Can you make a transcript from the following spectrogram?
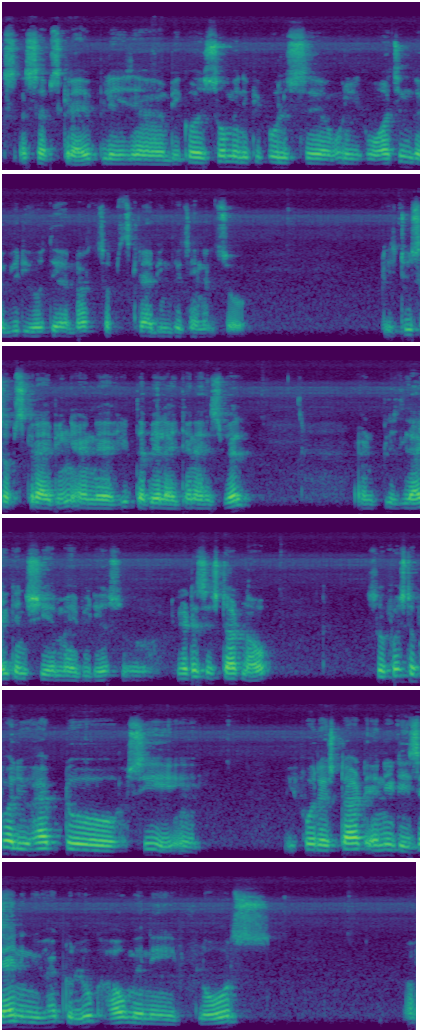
subscribed please uh, because so many people uh, only watching the videos they are not subscribing the channel. So please do subscribing and uh, hit the bell icon as well. And please like and share my video so let us start now. So first of all you have to see before I start any designing you have to look how many floors of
